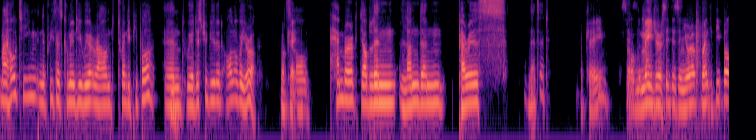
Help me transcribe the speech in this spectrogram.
my whole team in the pre-sales community we're around 20 people and we are distributed all over europe. Okay. So Hamburg, Dublin, London, Paris. That's it. okay so the major cities in europe 20 people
